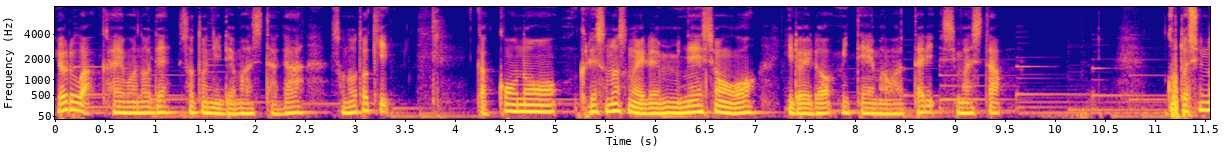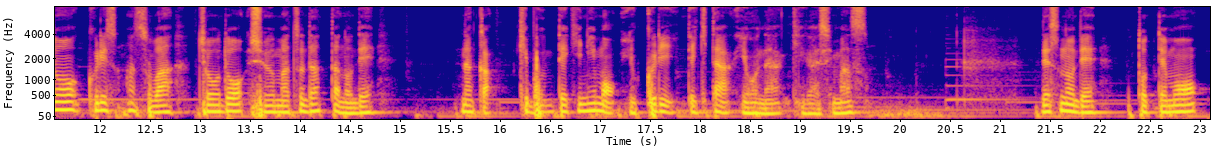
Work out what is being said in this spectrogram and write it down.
夜は買い物で外に出ましたが、その時、学校のクリスマスのイルミネーションをいろいろ見て回ったりしました。今年のクリスマスはちょうど週末だったので、なんか気分的にもゆっくりできたような気がします。ですので、とっても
